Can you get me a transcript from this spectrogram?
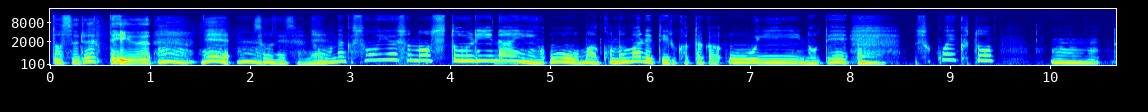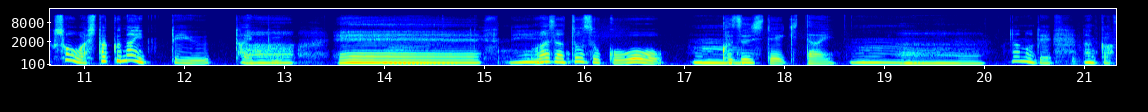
とするっていう、うん、ね、うん、そうですよね。なんかそういうそのストーリーラインをまあ好まれている方が多いので、そこへ行くと、うん、そうはしたくないっていうタイプ。へえ、ね、わざとそこを崩していきたい。なのでなんか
